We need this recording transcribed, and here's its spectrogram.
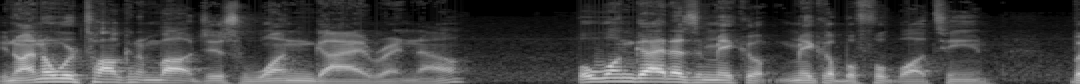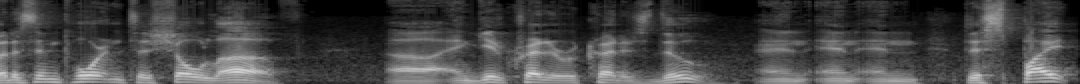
you know, I know we're talking about just one guy right now, but one guy doesn't make up make up a football team. But it's important to show love uh, and give credit where credit's due. And, and, and despite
